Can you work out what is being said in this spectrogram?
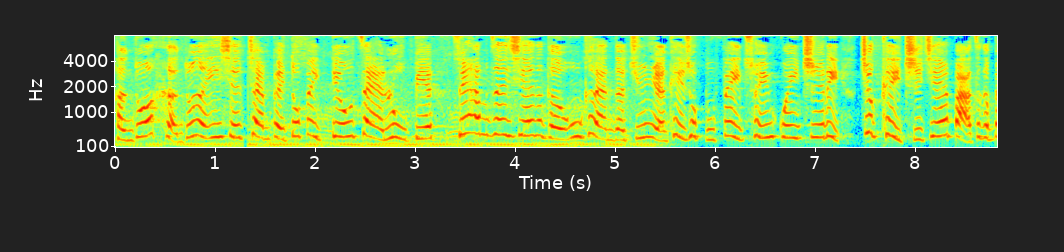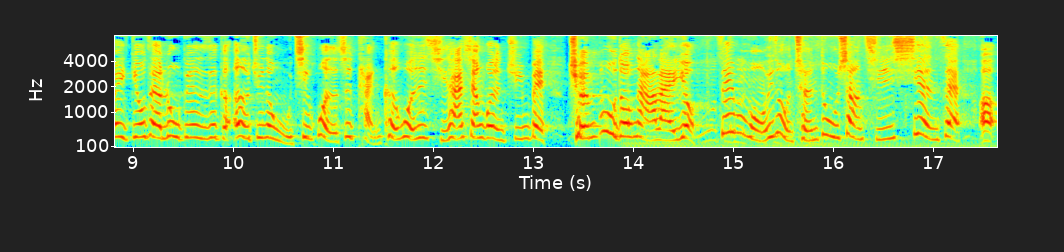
很多很多的一些战备都被丢在路边，所以他们这一些那个乌克兰的军人可以说不费吹灰之力，就可以直接把这个被丢在路边的这个俄军的武器，或者是坦克，或者是其他相关的军备，全部都拿来用。所以某一种程度上，其实现在。呃，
